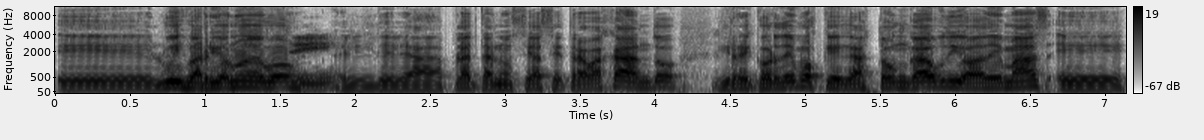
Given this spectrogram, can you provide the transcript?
eh, Luis Barrio Nuevo, Sí. el de La Plata no se hace trabajando, y recordemos que Gastón Gaudio además eh,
